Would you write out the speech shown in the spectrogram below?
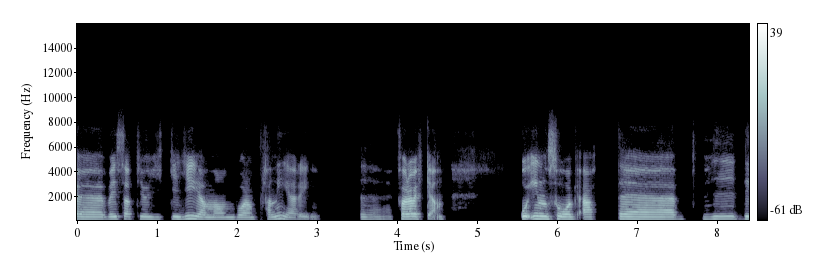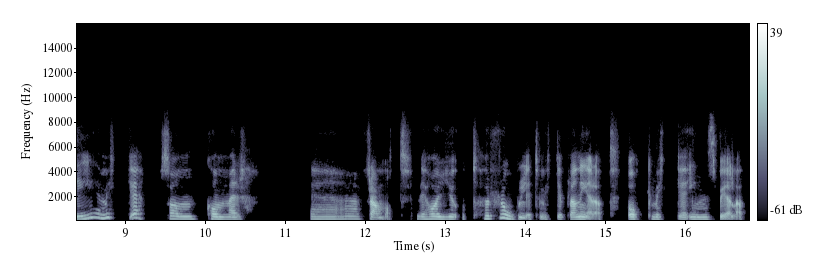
eh, vi satt ju och gick igenom vår planering eh, förra veckan och insåg att eh, vi, det är mycket som kommer eh, framåt. Vi har ju otroligt mycket planerat och mycket inspelat.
